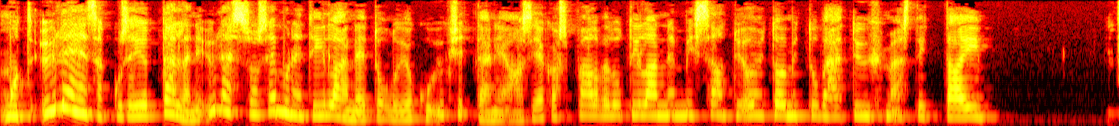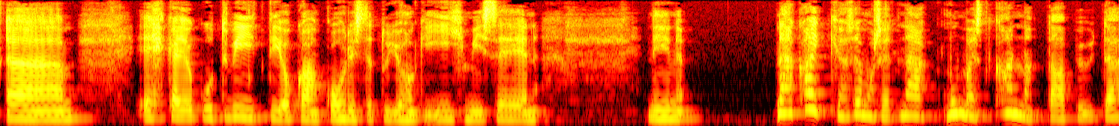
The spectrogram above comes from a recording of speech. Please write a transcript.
mutta yleensä, kun se ei ole tällainen, yleensä on semmoinen tilanne, että on ollut joku yksittäinen asiakaspalvelutilanne, missä on toimittu vähän tyhmästi tai ehkä joku twiitti, joka on kohdistettu johonkin ihmiseen, niin nämä kaikki on semmoiset, että nämä mun mielestä kannattaa pyytää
